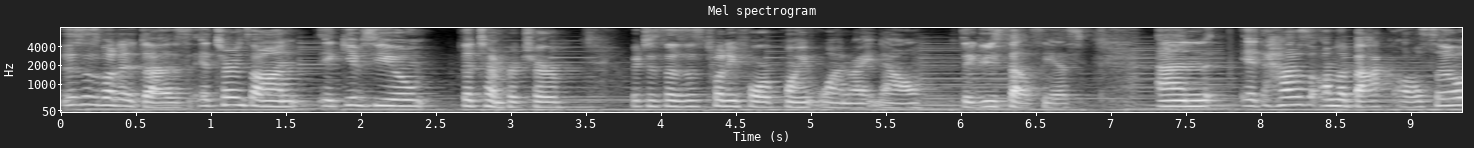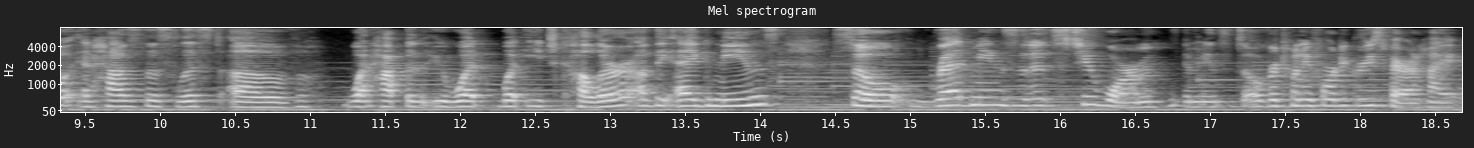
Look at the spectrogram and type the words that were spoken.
this is what it does. It turns on, it gives you the temperature, which it says is 24.1 right now, degrees Celsius. And it has on the back also, it has this list of what happened, what, what each color of the egg means. So red means that it's too warm. It means it's over 24 degrees Fahrenheit.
